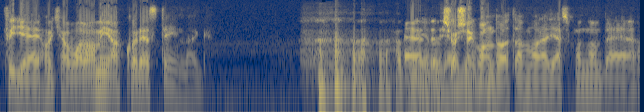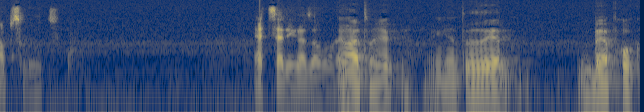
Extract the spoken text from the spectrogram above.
Figyelj, hogyha valami, akkor ez tényleg. hát az sose gondoltam volna, hogy ezt mondom, de abszolút. Egyszer igaza volt. Jó, hát mondjuk, igen, azért Babcock,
